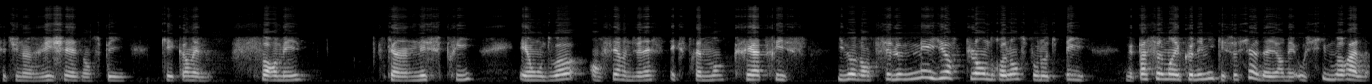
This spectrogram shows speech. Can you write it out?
C'est une richesse dans ce pays qui est quand même formée, qui a un esprit, et on doit en faire une jeunesse extrêmement créatrice, innovante. C'est le meilleur plan de relance pour notre pays, mais pas seulement économique et social d'ailleurs, mais aussi moral,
